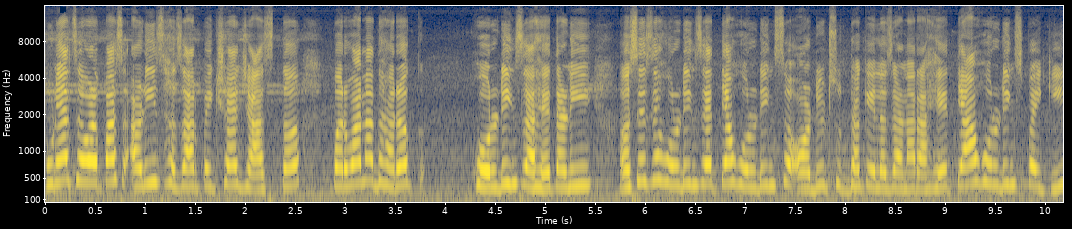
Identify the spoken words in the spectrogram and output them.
पुण्यात जवळपास अडीच हजारपेक्षा जास्त परवानाधारक होर्डिंग्स आहेत आणि असे जे होर्डिंग्स आहेत त्या होर्डिंग्सचं ऑडिटसुद्धा केलं जाणार आहे. त्या होर्डिंग्सपैकी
